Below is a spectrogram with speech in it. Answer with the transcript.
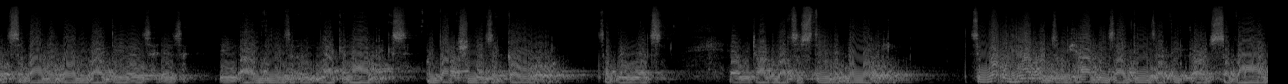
at survivability of ideas, is the ideas of economics, production as a goal, something that's, and we talk about sustainability. So what happens, we have these ideas I think that are survive,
